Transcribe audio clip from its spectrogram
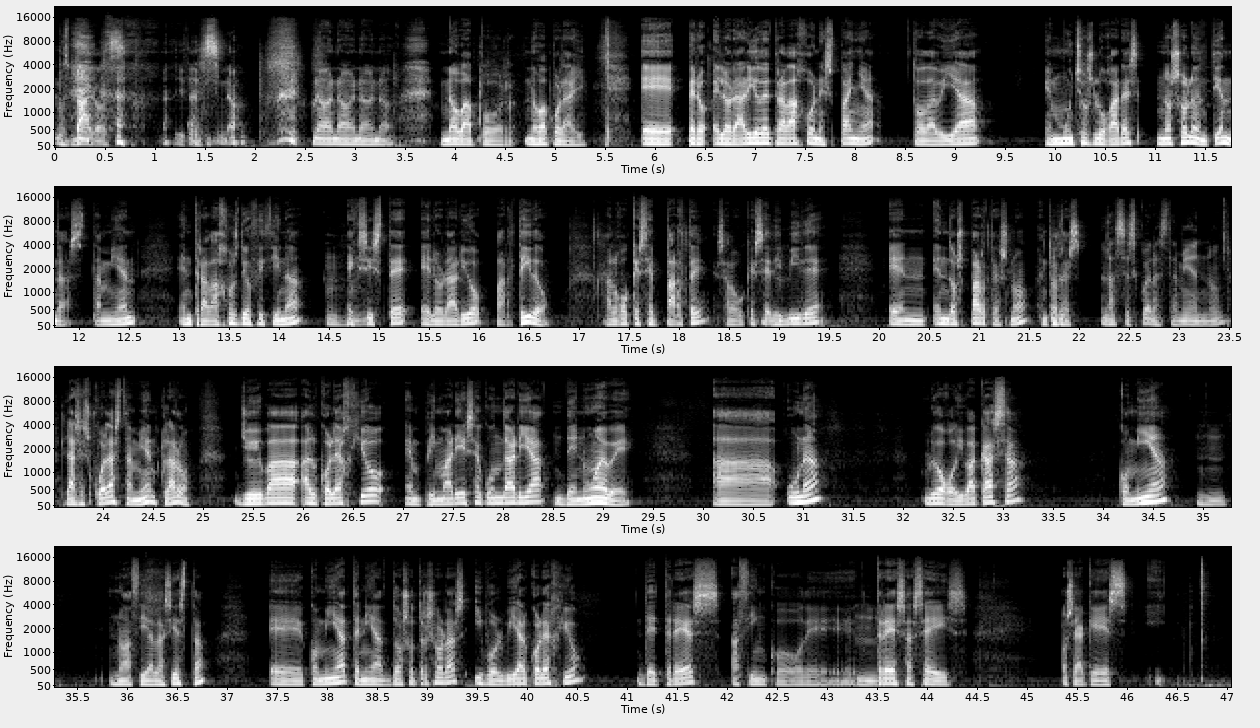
los vagos. No, no, no, no, no. No va por, no va por ahí. Eh, pero el horario de trabajo en España todavía en muchos lugares, no solo en tiendas, también en trabajos de oficina existe el horario partido. Algo que se parte, es algo que se divide en, dos partes, ¿no? Entonces. Las escuelas también, ¿no? Las escuelas también, claro. Yo iba al colegio en primaria y secundaria de 9 a 1, luego iba a casa, comía, no hacía la siesta, eh, comía, tenía dos o tres horas y volvía al colegio de 3 a 5 o de 3 mm. a 6. O sea que es.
